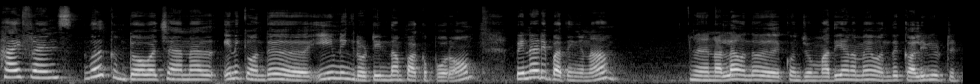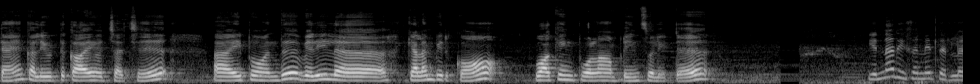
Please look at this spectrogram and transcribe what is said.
Hi friends welcome to our channel இன்னைக்கு வந்து ஈவினிங் ரொட்டீன் தான் பார்க்க போகிறோம் பின்னாடி பார்த்தீங்கன்னா நல்லா வந்து கொஞ்சம் மதியானமே வந்து கழுவி விட்டுட்டேன். கழுவி விட்டு காய வச்சாச்சு. இப்போ வந்து வெளியில் கிளம்பியிருக்கோம். வாக்கிங் போகலாம் அப்படின்னு சொல்லிட்டு. என்ன ரீசன்னே தெரில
